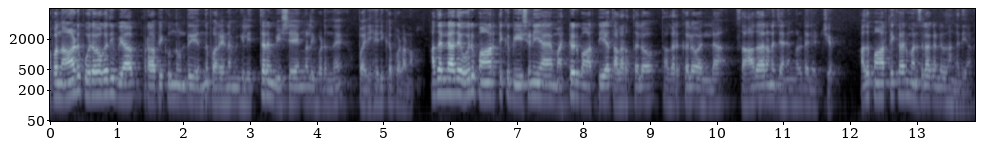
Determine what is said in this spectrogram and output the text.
അപ്പോൾ നാട് പുരോഗതി വ്യാ പ്രാപിക്കുന്നുണ്ട് എന്ന് പറയണമെങ്കിൽ ഇത്തരം വിഷയങ്ങൾ ഇവിടുന്ന് പരിഹരിക്കപ്പെടണം. അതല്ലാതെ ഒരു പാർട്ടിക്ക് ഭീഷണിയായ മറ്റൊരു പാർട്ടിയെ തളർത്തലോ തകർക്കലോ അല്ല സാധാരണ ജനങ്ങളുടെ ലക്ഷ്യം. അത് പാർട്ടിക്കാർ മനസ്സിലാക്കേണ്ട ഒരു സംഗതിയാണ്.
